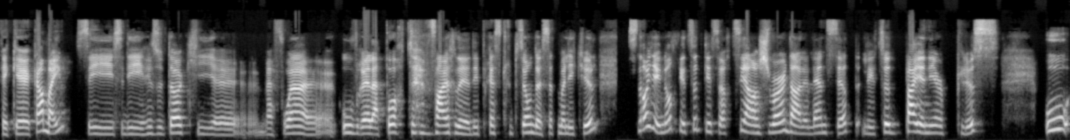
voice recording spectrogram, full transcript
Fait que quand même, c'est des résultats qui, euh, ma foi, euh, ouvrent la porte vers des prescriptions de cette molécule. Sinon, il y a une autre étude qui est sortie en juin dans le Lancet, l'étude Pioneer Plus, où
